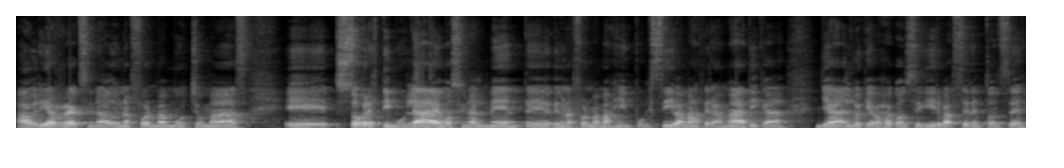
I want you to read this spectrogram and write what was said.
habrías reaccionado de una forma mucho más eh, sobreestimulada emocionalmente, de una forma más impulsiva, más dramática, ya lo que vas a conseguir va a ser entonces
